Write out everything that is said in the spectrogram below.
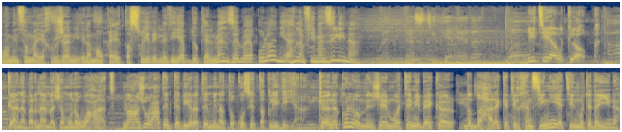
ومن ثم يخرجان إلى موقع التصوير الذي يبدو كالمنزل ويقولان أهلا في منزلنا. PTL Club. كان برنامج منوعات مع جرعة كبيرة من الطقوس التقليدية. كان كل من جيم وتيمي بيكر ضد حركة الخمسينية المتدينة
